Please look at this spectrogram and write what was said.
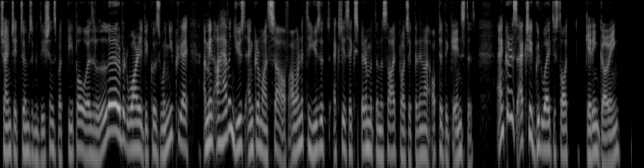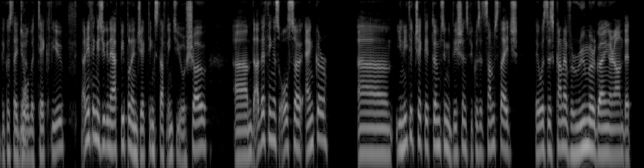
changed their terms and conditions, but people was a little bit worried because when you create, I mean, I haven't used Anchor myself. I wanted to use it actually as an experiment on a side project, but then I opted against it. Anchor is actually a good way to start getting going because they do Yeah. all the tech for you. The only thing is you can have people injecting stuff into your show. Um, the other thing is also Anchor um, you need to check their terms and conditions because at some stage there was this kind of rumor going around that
